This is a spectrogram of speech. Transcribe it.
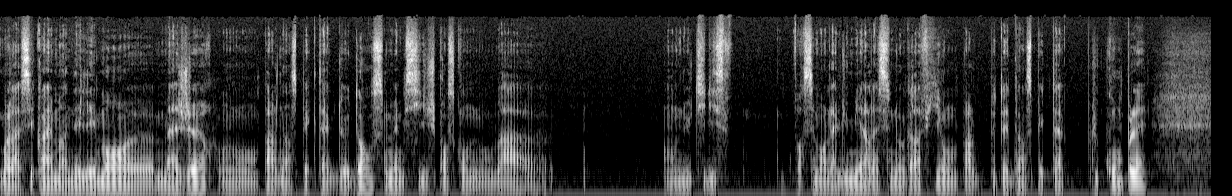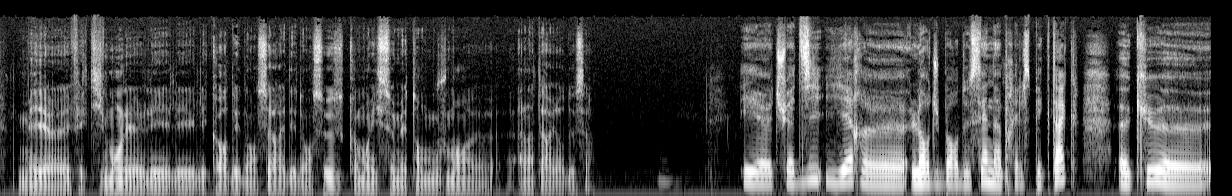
Voilà, c'est quand même un élément euh, majeur. On, parle d'un spectacle de danse, même si je pense qu'on va, on utilise forcément la lumière, la scénographie. On parle peut-être d'un spectacle plus complet. Mais euh, effectivement, les, corps des danseurs et des danseuses, comment ils se mettent en mouvement à l'intérieur de ça. Et euh, tu as dit hier, euh, lors du bord de scène après le spectacle, euh, que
